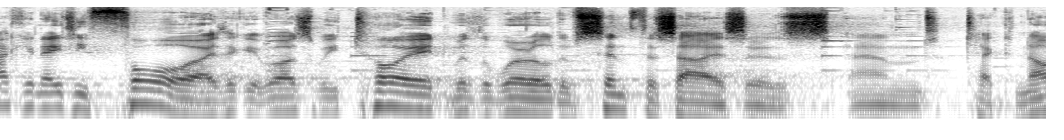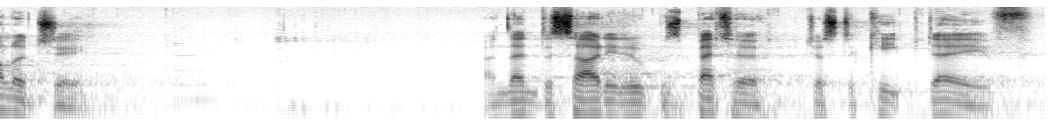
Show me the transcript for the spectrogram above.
Back in 84, I think it was, we toyed with the world of synthesizers and technology. And then decided it was better just to keep Dave.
